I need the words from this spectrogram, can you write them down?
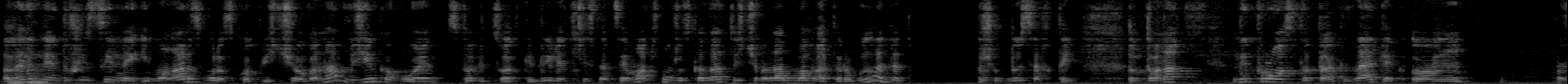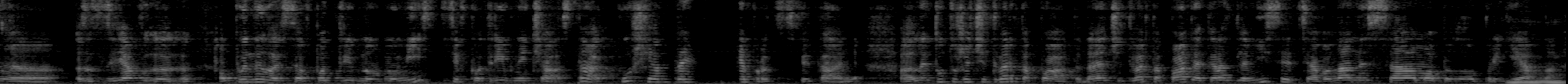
але в неї дуже сильний і Марс в гороскопі, що вона жінка воїн 100%. Дивлячись на цей Марс, можу сказати, що вона багато робила для того, щоб досягти. Тобто вона не просто так, знаєте, як. Е, з'яв- е, опинилася в потрібному місці в потрібний час. Так, пуш я процвітання, але тут уже четверта пада. Да? Четверта пада якраз для місяця вона не сама благоприємна. Мгм,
